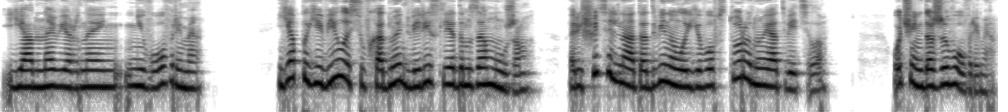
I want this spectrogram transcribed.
«Я, наверное, не вовремя». Я появилась у входной двери следом за мужем. Решительно отодвинула его в сторону и ответила. «Очень даже вовремя.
